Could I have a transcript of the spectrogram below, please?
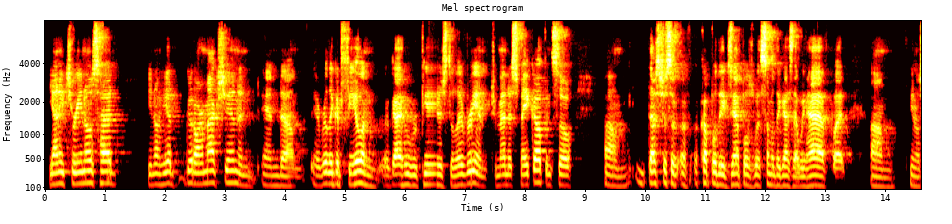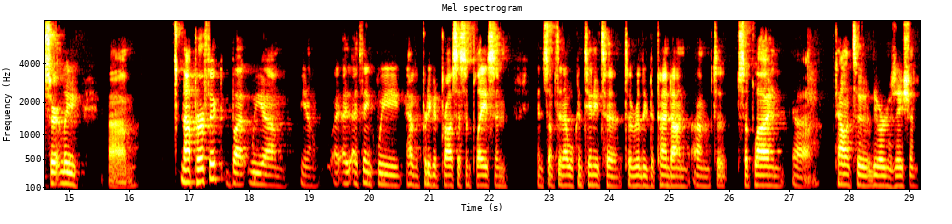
Yonny Chirinos had, you know, he had good arm action and and um, a really good feel, and a guy who repeated his delivery and tremendous makeup. And so um, that's just a, a, couple of the examples with some of the guys that we have. But um, you know, certainly um, not perfect, but we, um, you know, I, I think we have a pretty good process in place and and something that will continue to to really depend on um, to supply and uh, talent to the organization.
